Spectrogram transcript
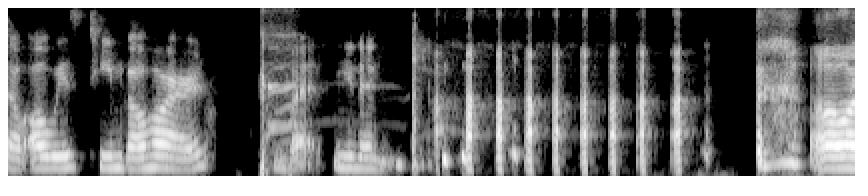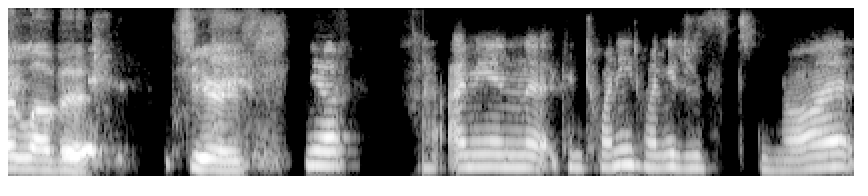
So always team go hard. But you didn't. oh, I love it. Cheers. Yep. I mean, can 2020 just not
